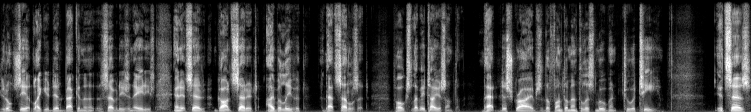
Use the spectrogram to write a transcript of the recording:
you don't see it like you did back in the 70s and 80s. And it said, God said it, I believe it, that settles it. Folks, let me tell you something. That describes the fundamentalist movement to a T. It says,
